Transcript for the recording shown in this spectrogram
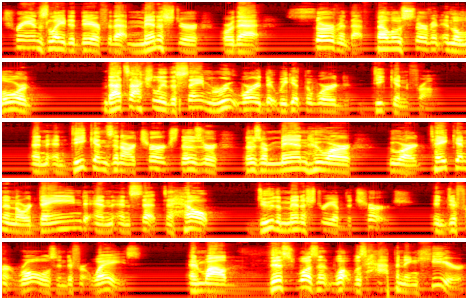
translated there for that minister or that servant, that fellow servant in the Lord, that's actually the same root word that we get the word deacon from. And, and deacons in our church, those are, those are men who are, who are taken and ordained and, and set to help do the ministry of the church in different roles in different ways. And while this wasn't what was happening here,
